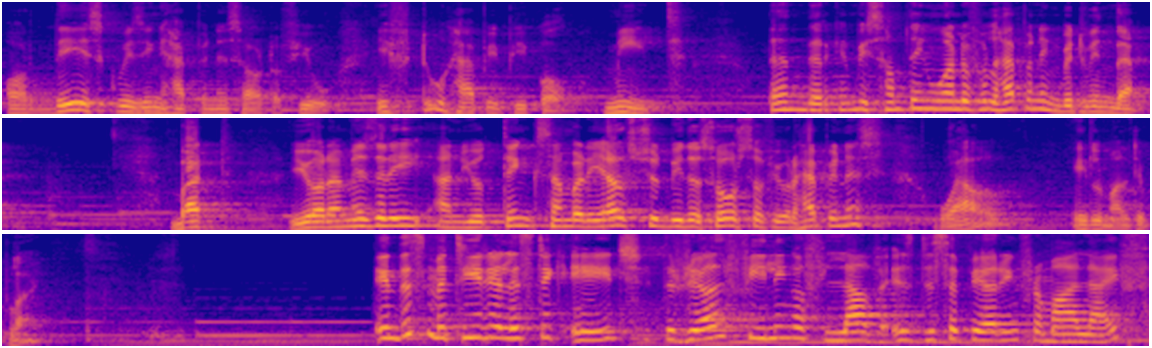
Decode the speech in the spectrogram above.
or they squeezing happiness out of you. If two happy people meet, then there can be something wonderful happening between them. But you are a misery and you think somebody else should be the source of your happiness, well, it'll multiply. In this materialistic age, the real feeling of love is disappearing from our life.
